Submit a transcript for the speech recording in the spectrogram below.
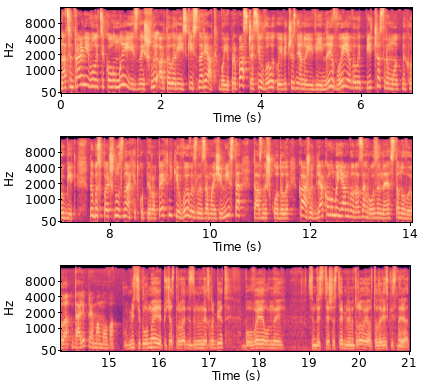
На центральній вулиці Коломиї знайшли артилерійський снаряд. Боєприпас часів Великої вітчизняної війни виявили під час ремонтних робіт. Небезпечну знахідку піротехніки вивезли за межі міста та знешкодили. Кажуть, для коломиян вона загрози не становила. Далі пряма мова. У місті Коломиї під час проведення земляних робіт був виявлений 76-мм артилерійський снаряд.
